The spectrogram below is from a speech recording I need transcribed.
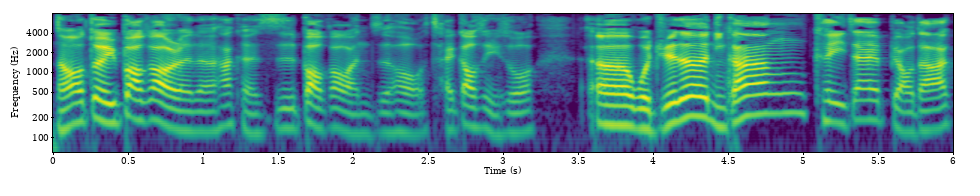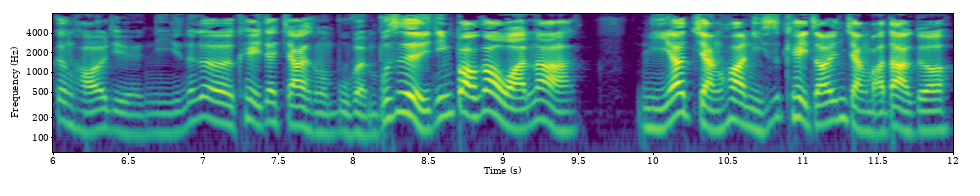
然后对于报告人呢，他可能是报告完之后才告诉你说，呃，我觉得你刚刚可以再表达更好一点，你那个可以再加个什么部分？不是已经报告完了？你要讲话，你是可以早点讲吧，大哥，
